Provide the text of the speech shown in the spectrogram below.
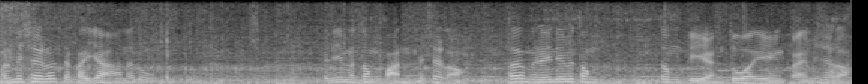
มันไม่ใช่รถจักรยานนะลูก อันนี้มันต้องปั่นไม่ใช่หรอ เอออันนี้ไม่ต้องต้องเบี่ยงตัวเองไปไม่ใช่หรอ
